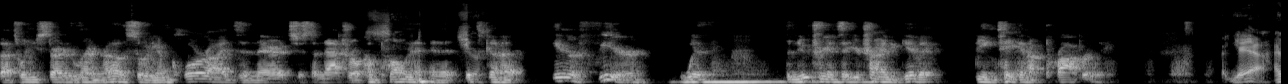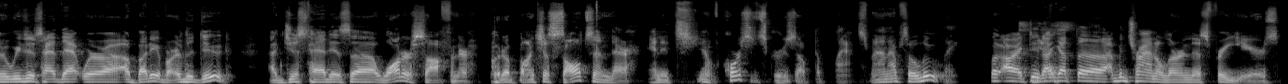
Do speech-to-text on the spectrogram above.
that's when you started learning, oh, sodium chloride's in there. It's just a natural component, and it, Sure. it's going to interfere with the nutrients that you're trying to give it being taken up properly. Yeah. I mean, we just had that where uh, a buddy of ours, the dude, I just had his uh, water softener, put a bunch of salts in there. And it's, you know, of course it screws up the plants, man. Absolutely. But all right, dude, I got the, I've been trying to learn this for years.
